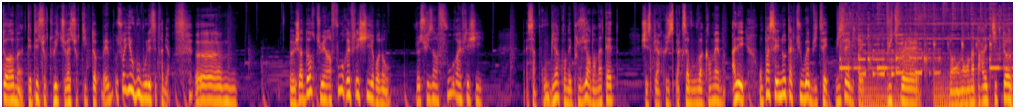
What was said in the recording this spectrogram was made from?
Tom, t'étais sur Twitch, tu vas sur TikTok. Mais soyez où vous voulez, c'est très bien. Euh, j'adore, tu es un fou réfléchi, Renaud. Je suis un fou réfléchi. Ben, ça prouve bien qu'on est plusieurs dans ma tête. J'espère que, j'espère que ça vous va quand même. Allez, on passe à une autre actu web vite fait. Vite fait, vite fait. Vite fait. On, a parlé de TikTok.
